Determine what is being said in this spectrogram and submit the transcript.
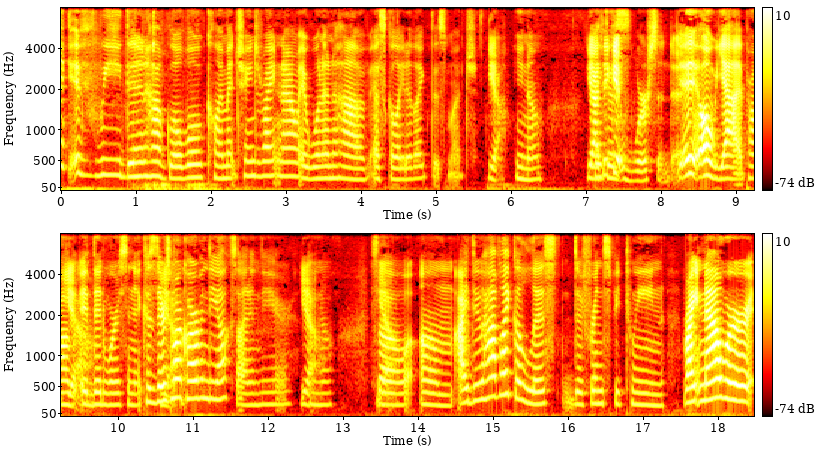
like if we didn't have global climate change right now, it wouldn't have escalated like this much. Yeah. You know. Yeah, I think it worsened it. It, oh yeah, it probably Yeah. it did worsen it because there's Yeah. more carbon dioxide in the air. Yeah. You know. So um, I do have like a list difference between right now we're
